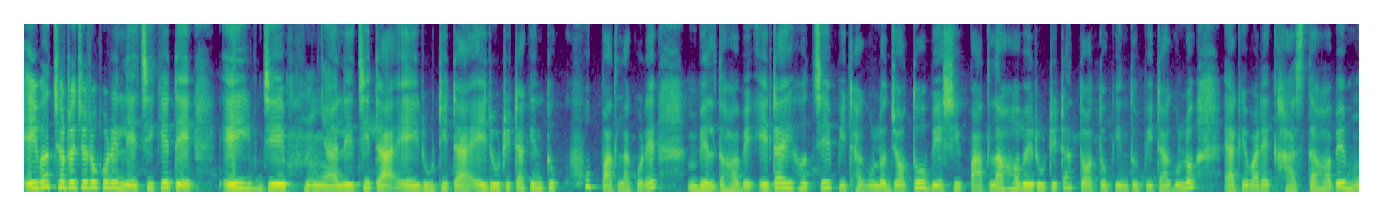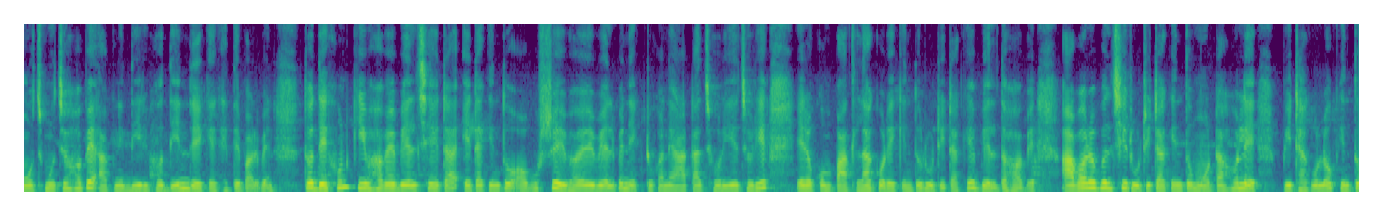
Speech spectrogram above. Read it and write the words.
এইবার ছোট ছোট করে লেচি কেটে এই যে লেচিটা, এই রুটিটা এই রুটিটা কিন্তু খুব পাতলা করে বেলতে হবে। এটাই হচ্ছে পিঠাগুলো। যত বেশি পাতলা হবে রুটিটা, তত কিন্তু পিঠাগুলো একেবারে খাসতে হবে, মুচমুচে হবে, আপনি দীর্ঘদিন রেখে খেতে পারবেন। তো দেখুন কীভাবে বেলছে এটা। এটা কিন্তু অবশ্যই এইভাবে বেলবেন, একটুখানি আটা ছড়িয়ে ছড়িয়ে এরকম পাতলা করে কিন্তু রুটিটাকে বেলতে হবে। আবারও বলছি, রুটিটা কিন্তু মোটা হলে পিঠাগুলো কিন্তু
